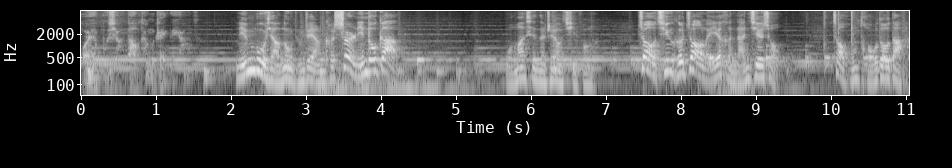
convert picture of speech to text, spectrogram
我也不想闹成这个样子。您不想弄成这样，可事儿您都干了。我妈现在真要气疯了。赵青和赵磊也很难接受，赵红头都大了，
